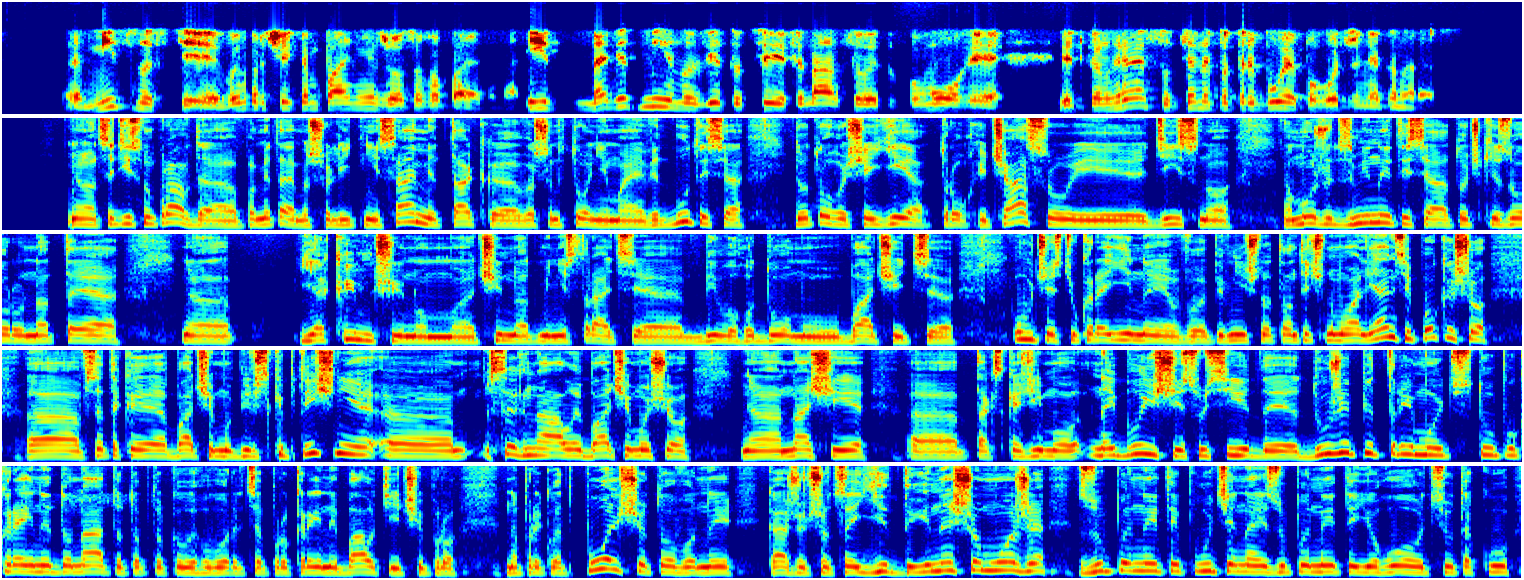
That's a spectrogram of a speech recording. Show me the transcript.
міцності виборчої кампанії Джозефа Байдена. І на відміну від цієї фінансової допомоги від конгресу, це не потребує погодження конгресу. Це дійсно правда. Пам'ятаємо, що літній саміт так е, в Вашингтоні має відбутися. До того ще є трохи часу, і дійсно можуть змінитися точки зору на те, е, яким чином е, чинна адміністрація Білого Дому бачить е, участь України в північно-атлантичному альянсі. Поки що е, все таки бачимо більш скептичні сигнали. Бачимо, що наші так скажімо найближчі сусіди дуже підтримують вступ України до НАТО. Тобто, коли говориться про країни Балтії чи про, наприклад, Польщу, то вони кажуть, що це єдине, що може зупинити Путіна і зупинити його цю таку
